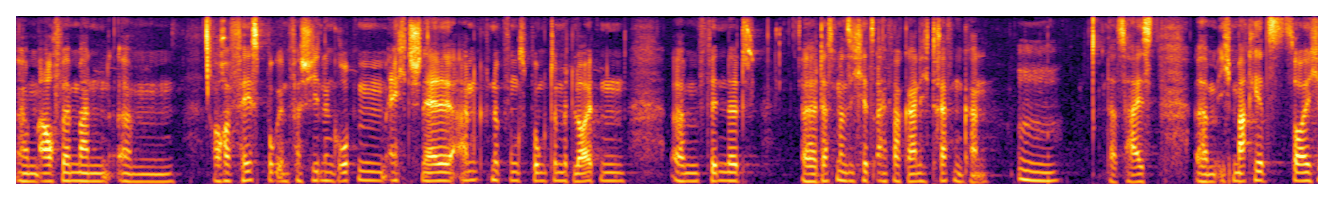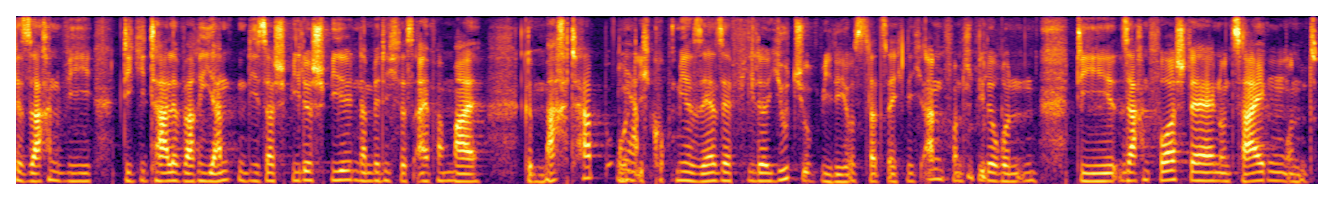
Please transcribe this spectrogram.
ähm, auch wenn man ähm, auch auf Facebook in verschiedenen Gruppen echt schnell Anknüpfungspunkte mit Leuten ähm, findet, äh, dass man sich jetzt einfach gar nicht treffen kann. Mhm. Das heißt, ähm, ich mache jetzt solche Sachen wie digitale Varianten dieser Spiele spielen, damit ich das einfach mal gemacht habe. Und Ja. ich gucke mir sehr, sehr viele YouTube-Videos tatsächlich an von Spielerunden, die Sachen vorstellen und zeigen. Und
